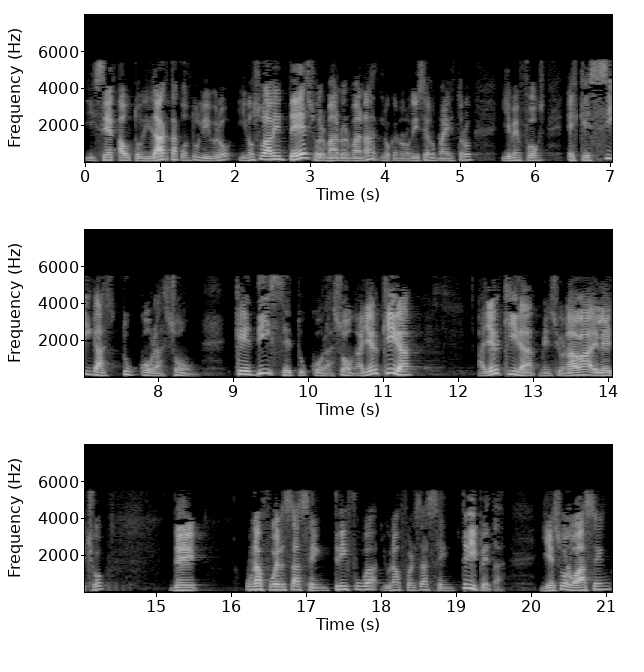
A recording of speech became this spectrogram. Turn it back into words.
y ser autodidacta con tu libro, y no solamente eso, hermano, hermana, lo que nos lo dicen los maestros Yemen Fox, es que sigas tu corazón. ¿Qué dice tu corazón? Ayer Kira, ayer Kira mencionaba el hecho de una fuerza centrífuga y una fuerza centrípeta, y eso lo hacen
